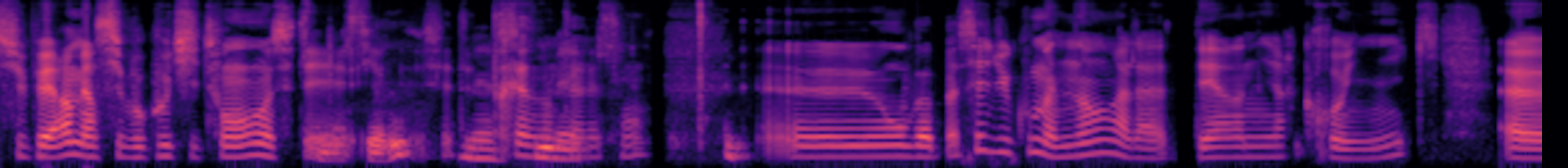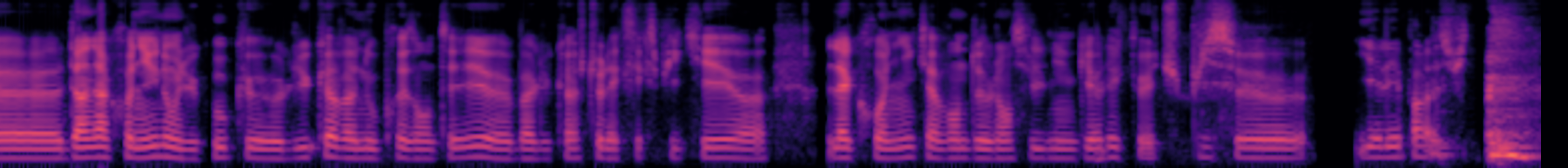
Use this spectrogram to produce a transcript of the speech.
Super, merci beaucoup, Titouan. C'était. Très mec. intéressant. Euh, on va passer du coup maintenant à la dernière chronique. Euh, dernière chronique, donc du coup que Lucas va nous présenter. Euh, bah, Lucas, je te laisse expliquer euh, la chronique avant de lancer le jingle et que tu puisses euh, y aller par la suite.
